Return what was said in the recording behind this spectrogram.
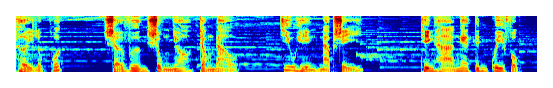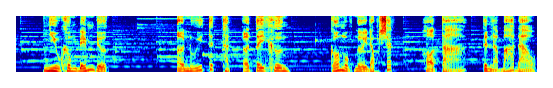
Thời lục quốc, sở vương sùng nho trọng đạo, chiêu hiền nạp sĩ. Thiên hạ nghe tin quy phục, nhiều không đếm được ở núi Tích Thạch ở Tây Khương, có một người đọc sách, họ tả, tên là Bá Đào.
